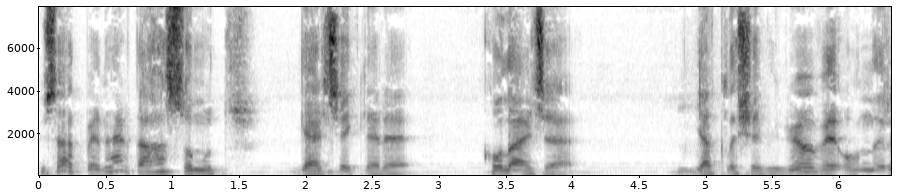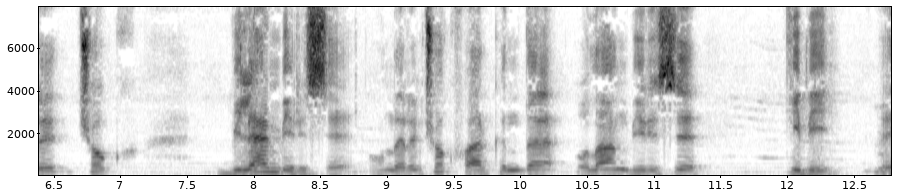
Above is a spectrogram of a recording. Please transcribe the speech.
Müsait Bener daha somut gerçeklere kolayca yaklaşabiliyor ve onları çok bilen birisi, onların çok farkında olan birisi gibi e,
